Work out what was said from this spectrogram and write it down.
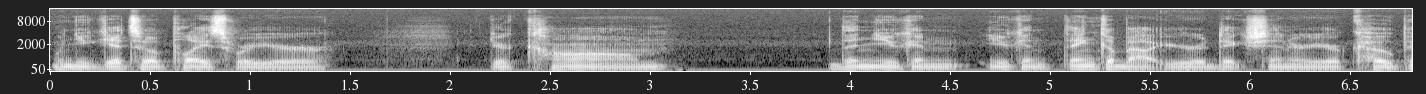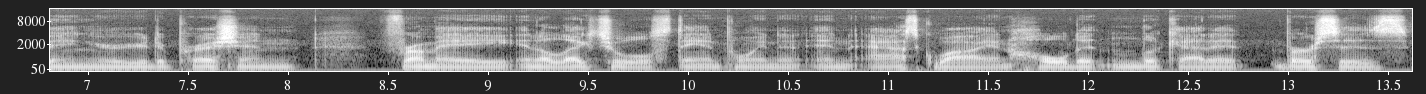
when you get to a place where you're you're calm, then you can you can think about your addiction or your coping or your depression from a intellectual standpoint and, and ask why and hold it and look at it versus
